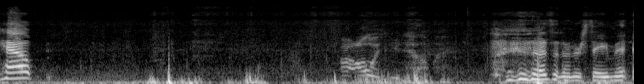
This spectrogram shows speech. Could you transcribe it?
help? I always need help. That's an understatement.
